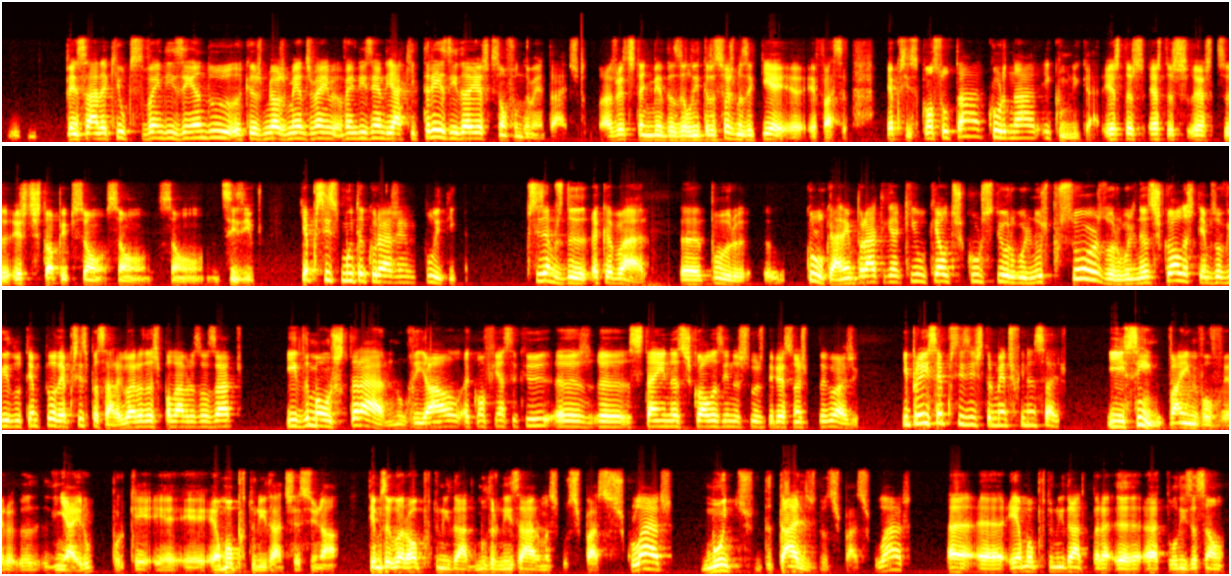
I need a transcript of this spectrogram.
pensar naquilo que se vem dizendo, que os melhores mentes vêm, vêm dizendo, e há aqui três ideias que são fundamentais. Às vezes tenho medo das aliterações, mas aqui é, é fácil. É preciso consultar, coordenar e comunicar. Estes, estes, estes, estes tópicos são, são, são decisivos. E é preciso muita coragem política. Precisamos de acabar uh, por colocar em prática aquilo que é o discurso de orgulho nos professores, orgulho nas escolas, que temos ouvido o tempo todo. É preciso passar agora das palavras aos atos e demonstrar no real a confiança que uh, uh, se tem nas escolas e nas suas direções pedagógicas. E para isso é preciso instrumentos financeiros. E sim, vai envolver uh, dinheiro, porque é, é, é, uma oportunidade excepcional. Temos agora a oportunidade de modernizar os espaços escolares, muitos detalhes dos espaços escolares. é uma oportunidade para a atualização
